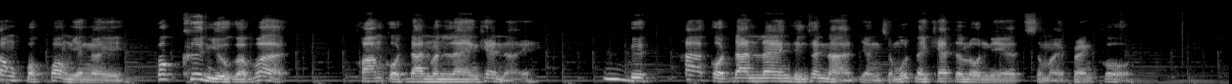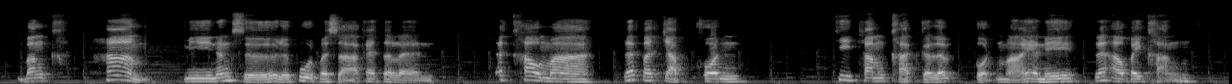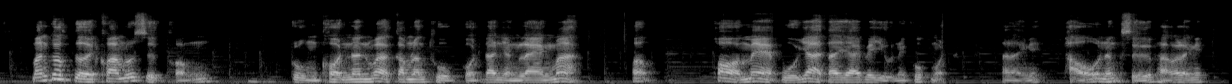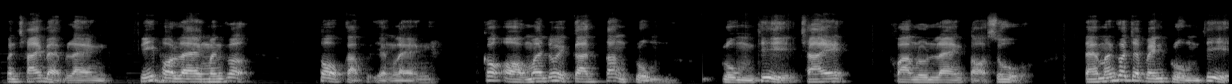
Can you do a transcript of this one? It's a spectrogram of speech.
ต้องปกป้องยังไง ก็ขึ้นอยู่กับว่าความกดดันมันแรงแค่ไหน คือถ้ากดดันแรงถึงขนาดอย่างสมมติในแคตาโลเนียสมัยแฟรงโกบังห้ามมีหนังสือหรือพูดภาษาแคตาลัน และเข้ามาและประจับคนที่ทำขัดกับแล้วกฎหมายอันนี้ และเอาไปขัง มันก็เกิดความรู้สึกของกลุ่มคนนั้นว่ากำลังถูกกดดันอย่างแรงมาก เพราะพ่อแม่ปู่ย่าตายายไปอยู่ในคุกหมดอะไรนี้เผาหนังสือเผาอะไรนี้ มันใช้แบบแรง นี้พอแรงมันก็โต้กลับอย่างแรง ก็ออกมาด้วยการตั้งกลุ่ม กลุ่มที่ใช้ ความรุนแรงต่อสู้ แต่มันก็จะเป็นกลุ่มที่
